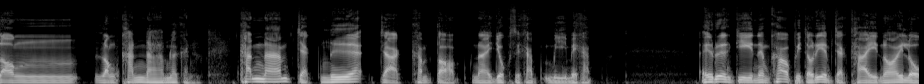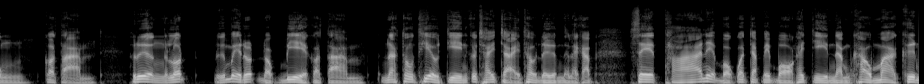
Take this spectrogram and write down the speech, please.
ลองลองคั้นน้ำแล้วกัน คั้นน้ำจากเนื้อจากคำตอบนายกสิครับมีไหมครับไอ้เรื่องจีนนำเข้าปิโตรเลียมจากไทยน้อยลงก็ตาม เรื่องลดหรือไม่ลดดอกเบี้ยก็ตาม นักท่องเที่ยวจีนก็ใช้จ่ายเท่าเดิมนั่นแหละครับเศรษฐาเนี่ยบอกว่าจะไปบอกให้จีนนำเข้ามากขึ้น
